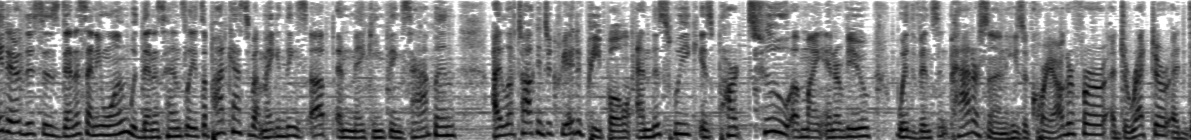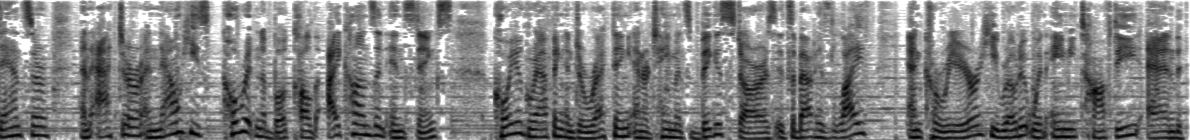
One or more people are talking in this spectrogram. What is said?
Hey there, this is Dennis Anyone with Dennis Hensley. It's a podcast about making things up and making things happen. I love talking to creative people, and this week is part two of my interview with Vincent Paterson. He's a choreographer, a director, a dancer, an actor, and now he's co written a book called Icons and Instincts Choreographing and Directing Entertainment's Biggest Stars. It's about his life and career. He wrote it with Amy Tofte, and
